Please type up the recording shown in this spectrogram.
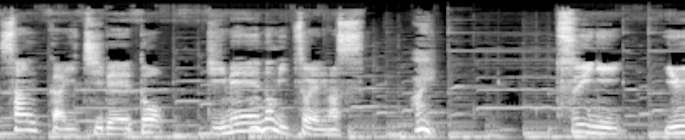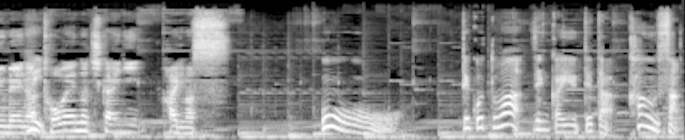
三下一礼と偽名の3つをやります。はい。ついに有名な東園の誓いに入ります。おー。ってことは、前回言ってたカウンさん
